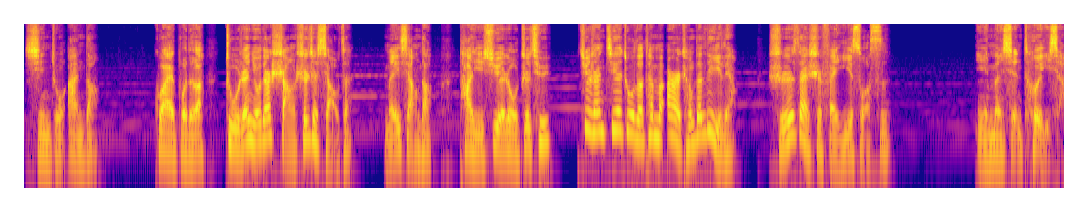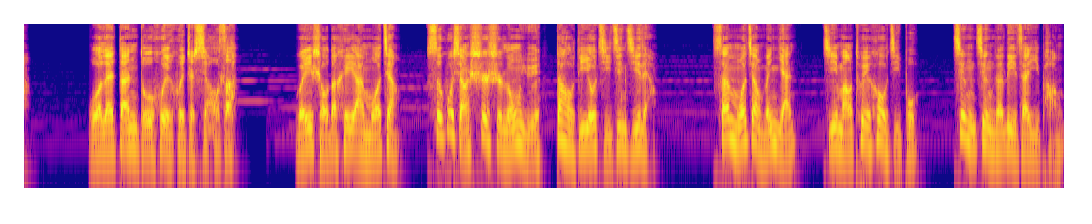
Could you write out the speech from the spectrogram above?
心中暗道：“怪不得主人有点赏识这小子，没想到他以血肉之躯，居然接住了他们二成的力量，实在是匪夷所思。”你们先退下，我来单独会会这小子。为首的黑暗魔将。似乎想试试龙宇到底有几斤几两。三魔将闻言，急忙退后几步，静静的立在一旁。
